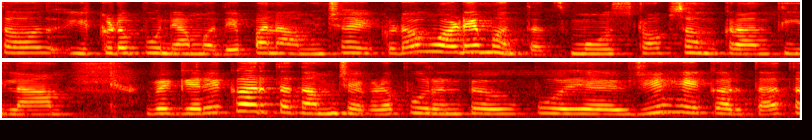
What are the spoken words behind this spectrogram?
तर इकडं पुण्यामध्ये पण आमच्या इकडं वडे म्हणतात. मोस्ट ऑफ संक्रांतीला वगैरे करतात आमच्या इकडं. पुरणपोळी हे करतात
